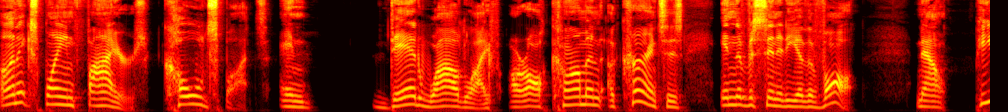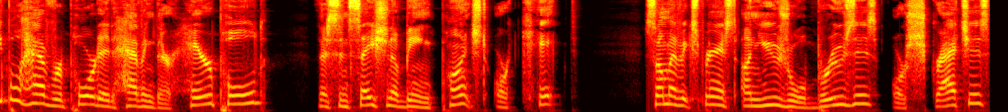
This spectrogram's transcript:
unexplained fires, cold spots, and dead wildlife are all common occurrences in the vicinity of the vault. Now, people have reported having their hair pulled, the sensation of being punched or kicked. Some have experienced unusual bruises or scratches,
